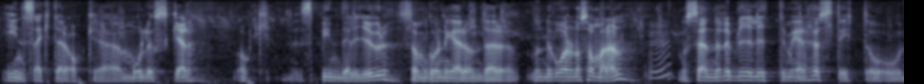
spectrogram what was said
insekter och eh, mollusker och spindeldjur som går ner under, under våren och sommaren. Och sen när det blir lite mer höstigt och, och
